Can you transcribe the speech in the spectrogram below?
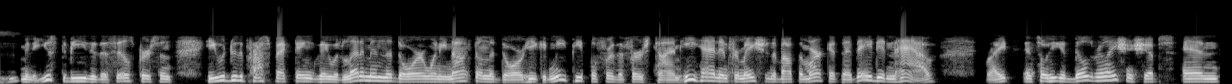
Mm-hmm. I mean, it used to be that the salesperson he would do the prospecting. They would let him in the door. When he knocked on the door, he could meet people for the first time. He had information about the market that they didn't have, right? And so he could build relationships. And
